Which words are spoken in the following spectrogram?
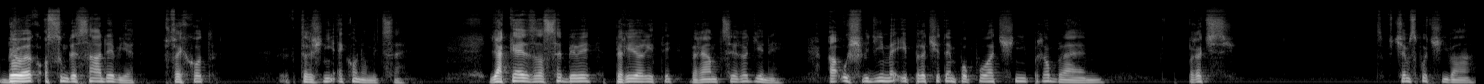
Byl rok 89, přechod k tržní ekonomice. Jaké zase byly priority v rámci rodiny. A už vidíme i, proč je ten populační problém. Proč? V čem spočívá?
